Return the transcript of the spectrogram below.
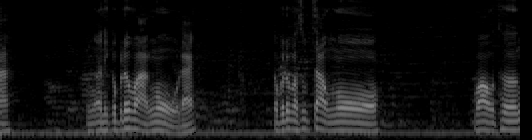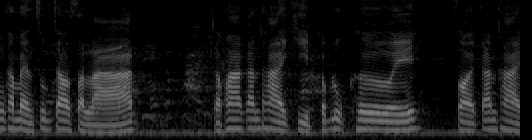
นะอืมอันนี้ก็ไม่ได้ว่าโง่ได้ ก็ไม่ได้ว่าซุปเจ้าโง่เว่าเทิงคาแมนซุปเจ้าสลัดกับพากันถ่ายขีบกับลูกเคยซอยการถ่าย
